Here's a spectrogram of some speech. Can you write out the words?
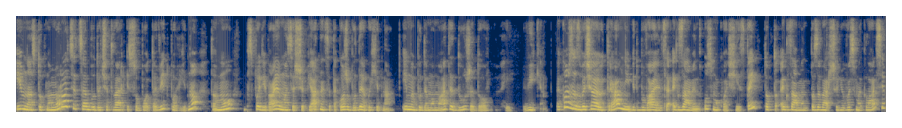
і в наступному році це буде четвер і субота відповідно, тому сподіваємося, що п'ятниця також буде вихідна, і ми будемо мати дуже довгий вікенд. Також зазвичай у травні відбувається екзамен у смоквашістий, тобто екзамен по завершенню восьми класів,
